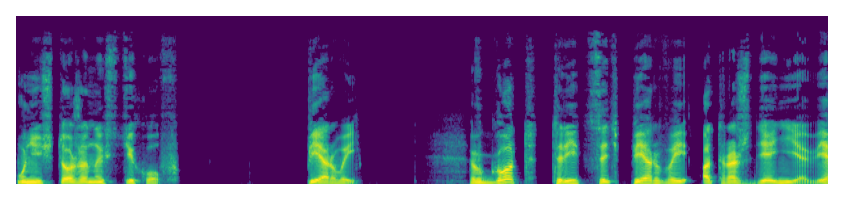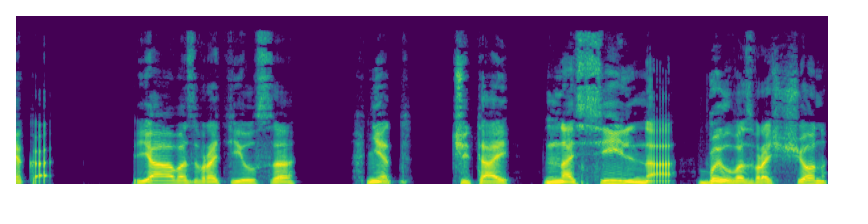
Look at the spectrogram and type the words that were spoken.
уничтоженных стихов. Первый. В год 31 от рождения века я возвратился, нет, читай, насильно был возвращен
